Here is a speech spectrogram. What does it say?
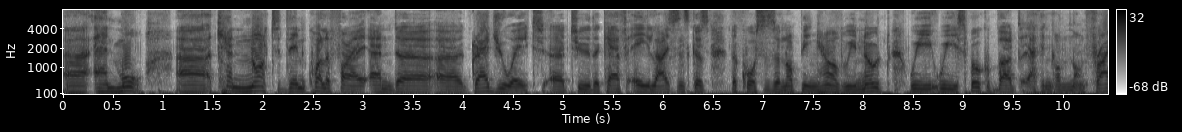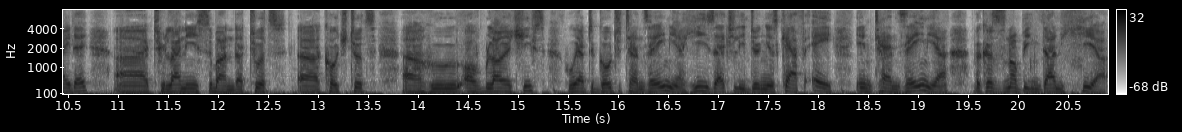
uh, and more, uh, cannot then qualify and uh, graduate to the CAF A license because the courses are not being held. We know we we spoke about I think on, on Friday uh, Tulani Sibanda Toots, uh, Coach Toots, uh, who of Bulawayo Chiefs, who had to go to Tanzania. He's actually doing his CAF A in Tanzania because it's not being done here.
